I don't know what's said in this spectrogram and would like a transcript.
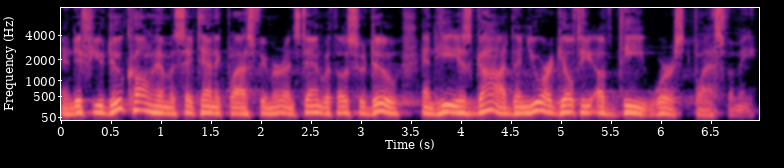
And if you do call him a satanic blasphemer and stand with those who do, and he is God, then you are guilty of the worst blasphemy.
